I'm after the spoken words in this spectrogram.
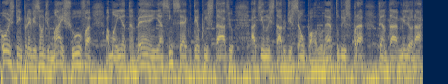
Hoje tem previsão de mais chuva, amanhã também, e assim segue o tempo instável aqui no estado de São Paulo, né? Tudo isso para tentar melhorar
